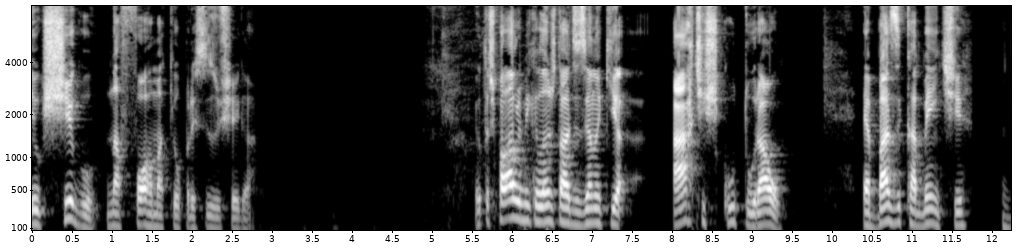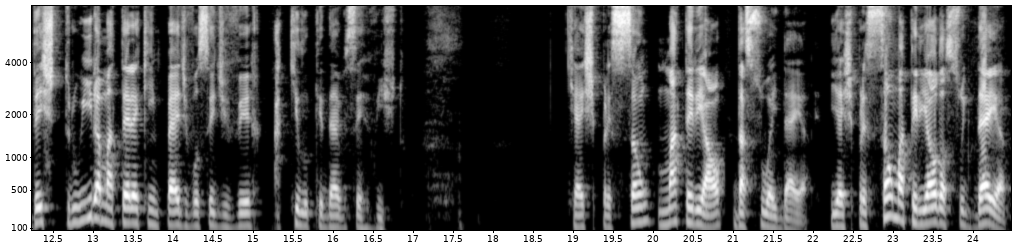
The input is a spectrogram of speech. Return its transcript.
eu chego na forma que eu preciso chegar. Em outras palavras, Michelangelo estava dizendo que a arte escultural é basicamente destruir a matéria que impede você de ver aquilo que deve ser visto. Que é a expressão material da sua ideia e a expressão material da sua ideia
